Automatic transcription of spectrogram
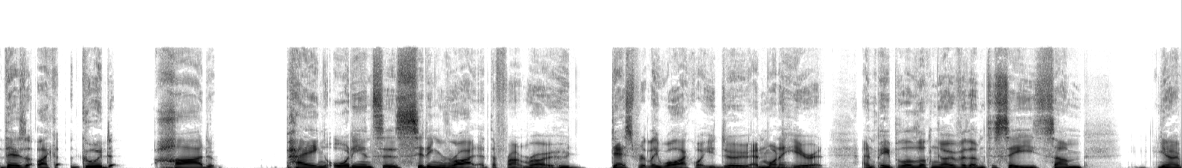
there's like good hard paying audiences sitting right at the front row who desperately like what you do and want to hear it. And people are looking over them to see some you know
